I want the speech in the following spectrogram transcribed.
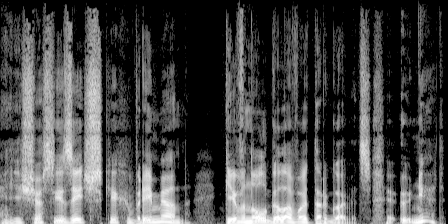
«Еще с языческих времен», — кивнул головой торговец. «Нет,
